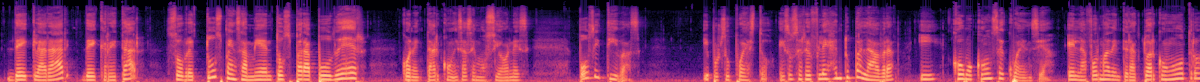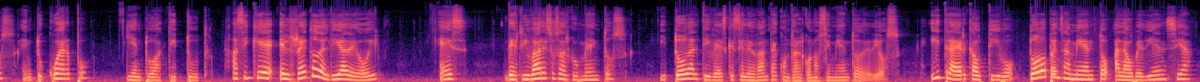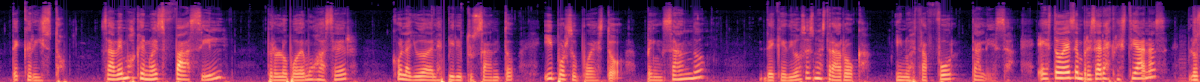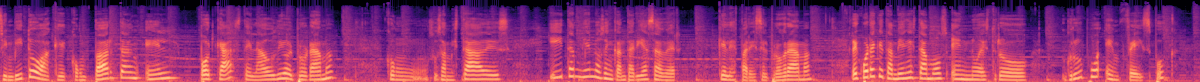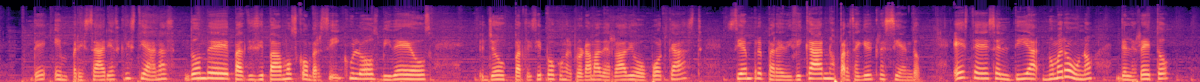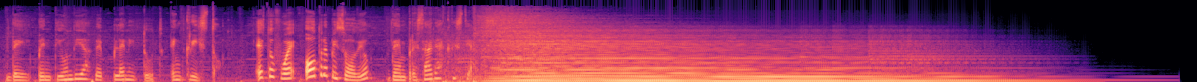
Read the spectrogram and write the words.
declarar, decretar sobre tus pensamientos para poder conectar con esas emociones positivas. Y por supuesto, eso se refleja en tu palabra y como consecuencia en la forma de interactuar con otros, en tu cuerpo y en tu actitud. Así que el reto del día de hoy es derribar esos argumentos y toda altivez que se levanta contra el conocimiento de Dios y traer cautivo todo pensamiento a la obediencia de Cristo. Sabemos que no es fácil, pero lo podemos hacer con la ayuda del Espíritu Santo y por supuesto pensando de que Dios es nuestra roca y nuestra fortaleza. Esto es Empresarias Cristianas. Los invito a que compartan el podcast, el audio, el programa con sus amistades y también nos encantaría saber qué les parece el programa. Recuerda que también estamos en nuestro grupo en Facebook de empresarias cristianas donde participamos con versículos, videos. Yo participo con el programa de radio o podcast siempre para edificarnos, para seguir creciendo. Este es el día número uno del reto de 21 días de plenitud en Cristo. Esto fue otro episodio de Empresarias Cristianas.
